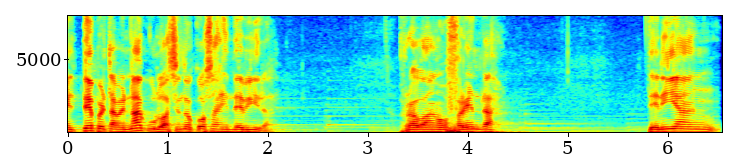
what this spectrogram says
el, templo, el tabernáculo, haciendo cosas indebidas robaban ofrendas, tenían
